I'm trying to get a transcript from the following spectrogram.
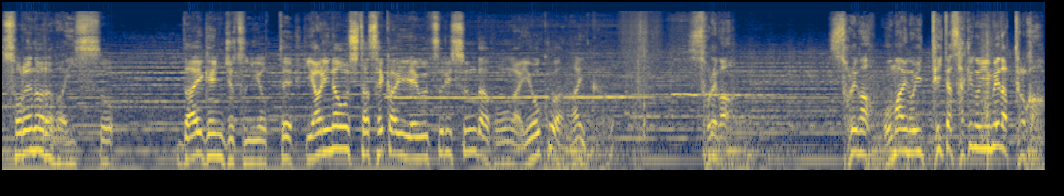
それならばいっそ大現術によってやり直した世界へ移り住んだ方がよくはないか。それがそれがお前の言っていた先の夢だったのか。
